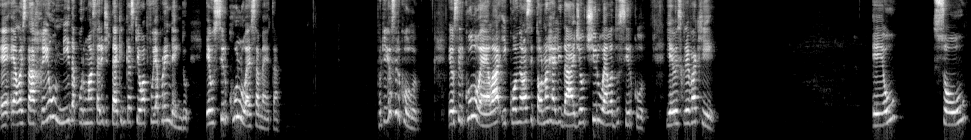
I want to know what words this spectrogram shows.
É, ela está reunida por uma série de técnicas que eu fui aprendendo. Eu circulo essa meta. Por que eu circulo? Eu circulo ela e quando ela se torna realidade, eu tiro ela do círculo. E aí eu escrevo aqui. Eu sou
